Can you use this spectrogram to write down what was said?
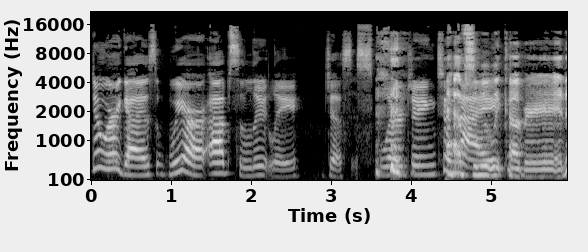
Don't worry, guys. We are absolutely just splurging tonight. absolutely covered.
